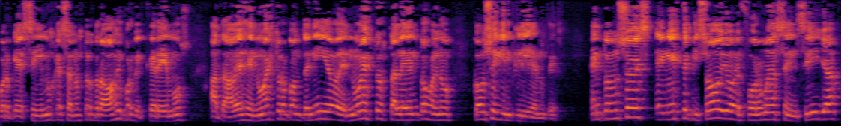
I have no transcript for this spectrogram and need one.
porque decidimos que sea nuestro trabajo y porque queremos a través de nuestro contenido, de nuestros talentos, bueno, conseguir clientes. Entonces, en este episodio, de forma sencilla,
